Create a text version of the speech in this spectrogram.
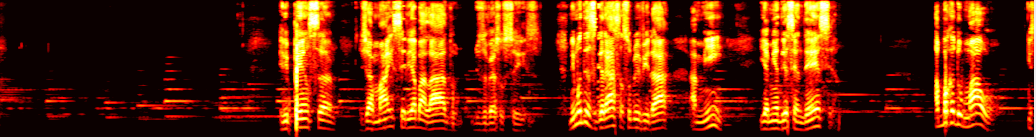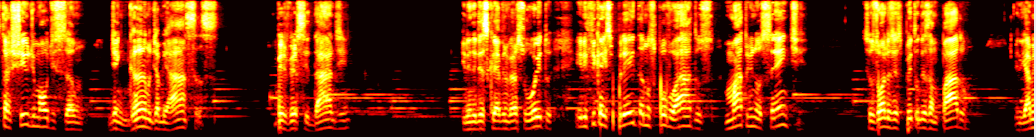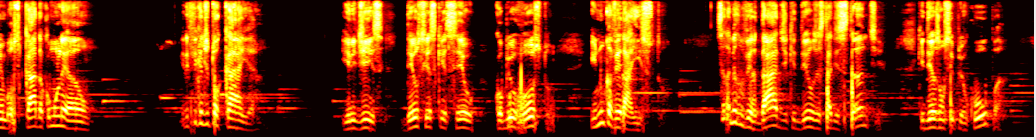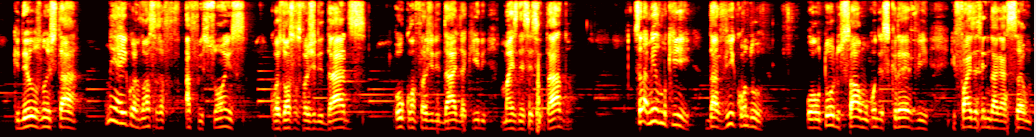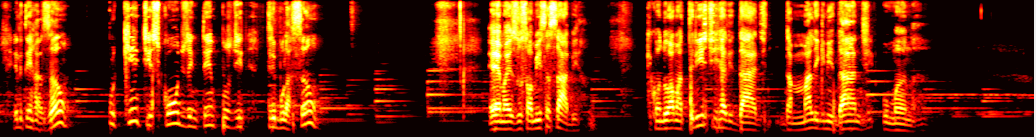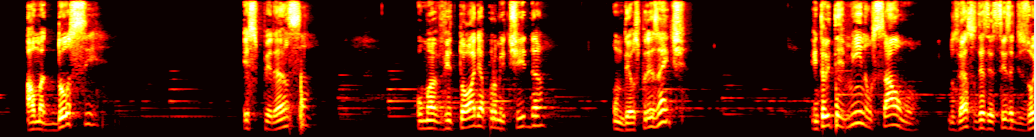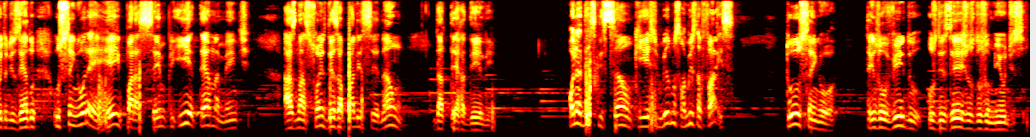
Ele pensa, jamais seria abalado, diz o verso 6. Nenhuma desgraça sobrevirá a mim e a minha descendência. A boca do mal está cheia de maldição, de engano, de ameaças, perversidade. Ele ainda descreve no verso 8: ele fica à espreita nos povoados, mata o inocente, seus olhos respeitam o desamparo, ele arma emboscada como um leão. Ele fica de tocaia. E ele diz: Deus se esqueceu cobriu o rosto e nunca verá isto. Será mesmo verdade que Deus está distante? Que Deus não se preocupa? Que Deus não está nem aí com as nossas aflições, com as nossas fragilidades ou com a fragilidade daquele mais necessitado? Será mesmo que Davi, quando o autor do salmo, quando escreve e faz essa indagação, ele tem razão? Por que te escondes em tempos de tribulação? É, mas o salmista sabe que quando há uma triste realidade da malignidade humana, há uma doce esperança, uma vitória prometida, um Deus presente. Então ele termina o salmo, nos versos 16 a 18, dizendo: O Senhor é rei para sempre e eternamente, as nações desaparecerão da terra dele. Olha a descrição que esse mesmo salmista faz. Tu, Senhor, tens ouvido os desejos dos humildes.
